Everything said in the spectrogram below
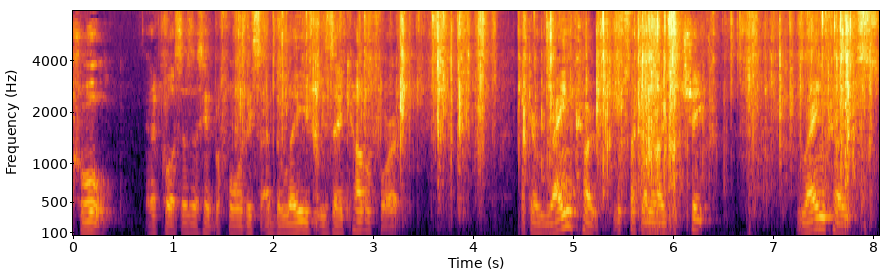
Cool. And of course, as I said before, this I believe is a cover for it. Like a raincoat. Looks like one of those cheap raincoats.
